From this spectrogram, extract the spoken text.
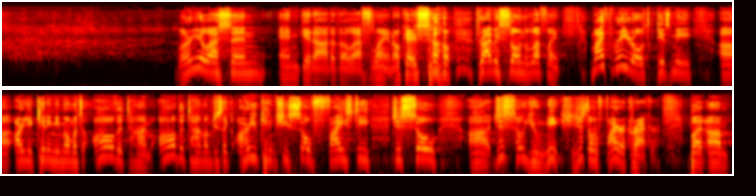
learn your lesson and get out of the left lane. Okay, so driving slow in the left lane. My three year old gives me, uh, are you kidding me moments all the time. All the time. I'm just like, are you kidding me? She's so feisty, just so, uh, just so unique. She's just a little firecracker. But, um,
